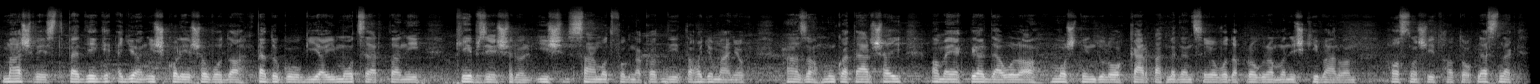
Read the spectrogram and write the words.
Másrészt pedig egy olyan iskola és óvoda pedagógiai, módszertani képzésről is számot fognak adni itt a Hagyományok Háza munkatársai, amelyek például a most induló Kárpát-medencei óvoda programban is kiválóan hasznosíthatók lesznek.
